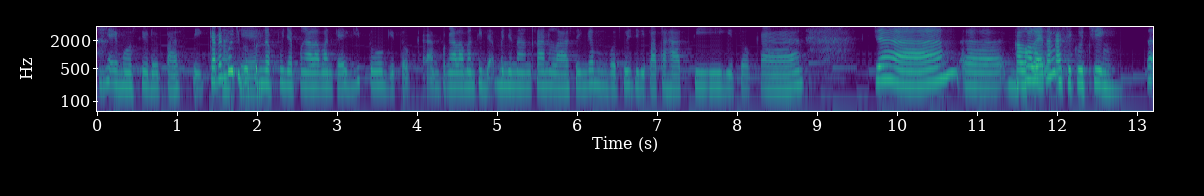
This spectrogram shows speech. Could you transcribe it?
pastinya emosi udah pasti. Karena gue juga pernah punya pengalaman kayak gitu gitu kan. Pengalaman tidak menyenangkan lah sehingga membuat gue jadi patah hati gitu kan. Dan eh, Kalau enak gue kasih kucing.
